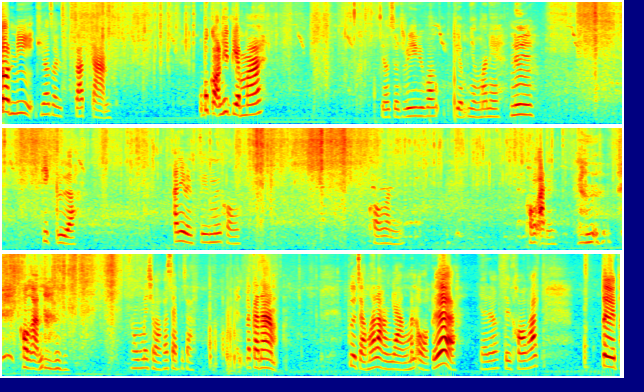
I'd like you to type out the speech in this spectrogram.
ต้นนี้ที่เราจะจัดการ อุปกรณ์ที่เตรียมมา เดี๋ยวจะรีวิวว่าเตรียมอย่างมาแน่หนึ่งพริกเกลือ อันนี้เป็นฝีมือของของอัน ของอัน ของอันห้องไม่ใช่ว่าภาษาภาษาแล้วก็น้ำเพื่อจะมาล้างยางมันออกเด้อเดี๋ยวเดี๋ยวเตยคอพัดเตยพ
